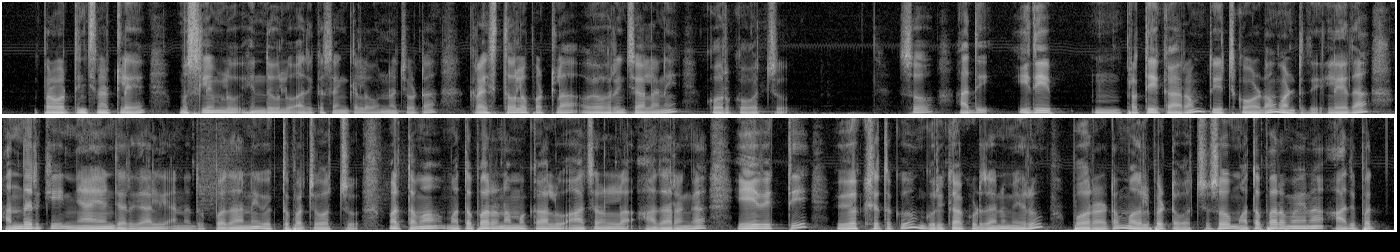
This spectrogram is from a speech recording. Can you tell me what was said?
ప్రవర్తించినట్లే ముస్లింలు హిందువులు అధిక సంఖ్యలో ఉన్న చోట క్రైస్తవుల పట్ల వ్యవహరించాలని కోరుకోవచ్చు. సో అది ఇది ప్రతీకారం తీర్చుకోవడం వంటిది. లేదా అందరికీ న్యాయం జరగాలి అన్న దృక్పథాన్ని వ్యక్తపరచవచ్చు. మరి తమ మతపర నమ్మకాలు ఆచరణల ఆధారంగా ఏ వ్యక్తి వివక్షతకు గురి కాకూడదని మీరు పోరాటం మొదలుపెట్టవచ్చు. సో మతపరమైన ఆధిపత్య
